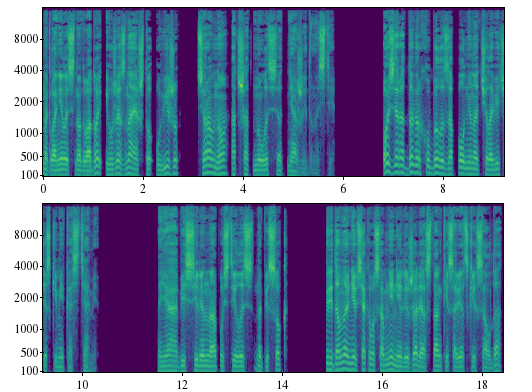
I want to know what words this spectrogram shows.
наклонилась над водой и, уже зная, что увижу, все равно отшатнулась от неожиданности. Озеро доверху было заполнено человеческими костями. Я обессиленно опустилась на песок. Передо мной, вне всякого сомнения, лежали останки советских солдат,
